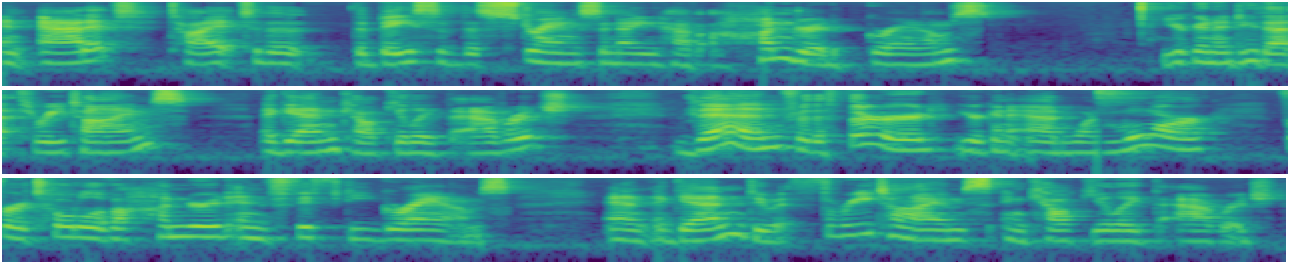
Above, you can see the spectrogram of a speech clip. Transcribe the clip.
and add it, tie it to the, the base of the string. So now you have 100 grams. You're going to do that three times. Again, calculate the average. Then for the third, you're going to add one more for a total of 150 grams. And again, do it three times and calculate the average.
